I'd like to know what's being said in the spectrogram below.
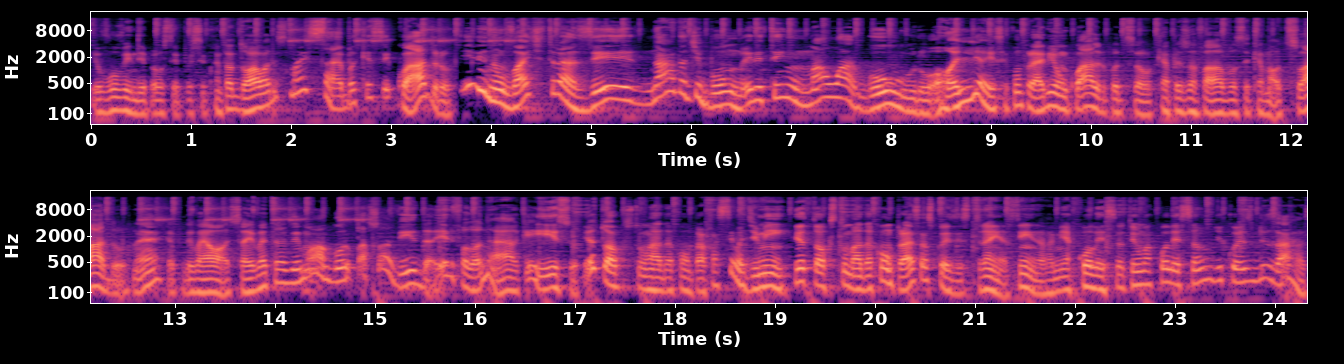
eu vou vender para você por 50 dólares mas saiba que esse quadro ele não vai te trazer nada de bom. Ele tem um mau agouro. Olha, você compraria um quadro, produção, que a pessoa fala você que é amaldiçoado, né? Que ele vai, ó, isso aí vai trazer mau agouro pra sua vida. Ele falou: Não, que isso? Eu tô acostumado a comprar pra cima de mim. Eu tô acostumado a comprar essas coisas estranhas, assim. Na minha coleção, eu tenho uma coleção de coisas bizarras.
